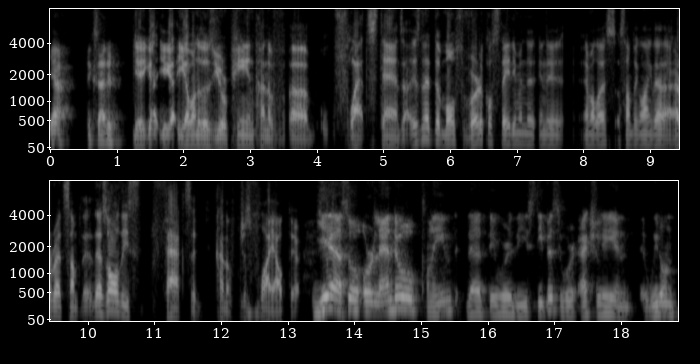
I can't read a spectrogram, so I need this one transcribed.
yeah, excited. Yeah, you got you got you got one of those European kind of uh, flat stands. Isn't it the most vertical stadium in the in the MLS or something like that? I read something. There's all these facts that kind of just mm-hmm. fly out there. Yeah, so Orlando claimed that they were the steepest. We're actually, and we don't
